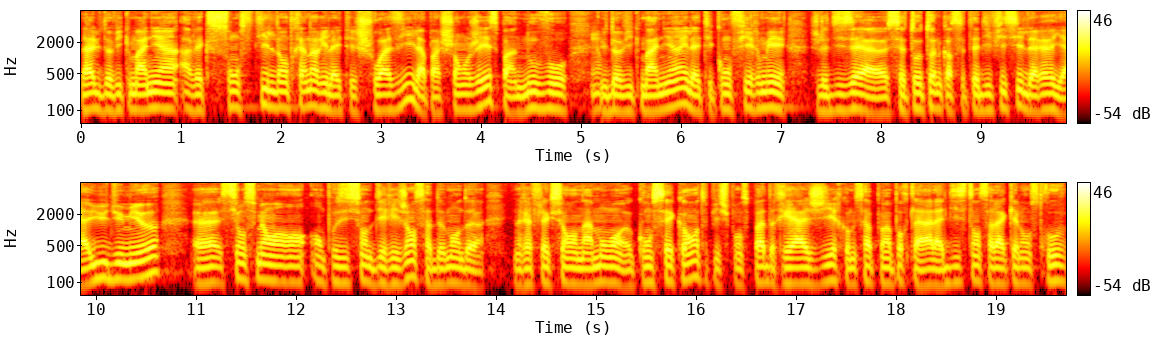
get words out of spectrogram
Là, Ludovic Magnin, avec son style d'entraîneur, il a été choisi, il n'a pas changé, c'est pas un nouveau Non. Ludovic Magnin, il a été confirmé, je le disais euh, cet automne quand c'était difficile, derrière il y a eu du mieux. Euh, si on se met en, en position de dirigeant, ça demande une réflexion en amont conséquente, puis je pense pas de réagir comme ça, peu importe la, la distance à laquelle on se trouve,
